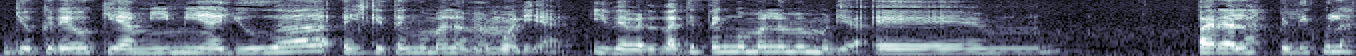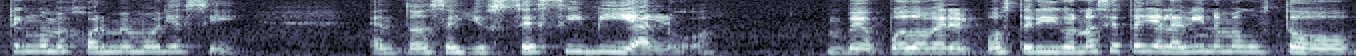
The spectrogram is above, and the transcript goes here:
yo creo que a mí me ayuda el que tengo mala memoria y de verdad que tengo mala memoria. Eh, para las películas tengo mejor memoria, sí. Entonces yo sé si vi algo. Puedo ver el póster y digo, no, si esta ya la vi, no me gustó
